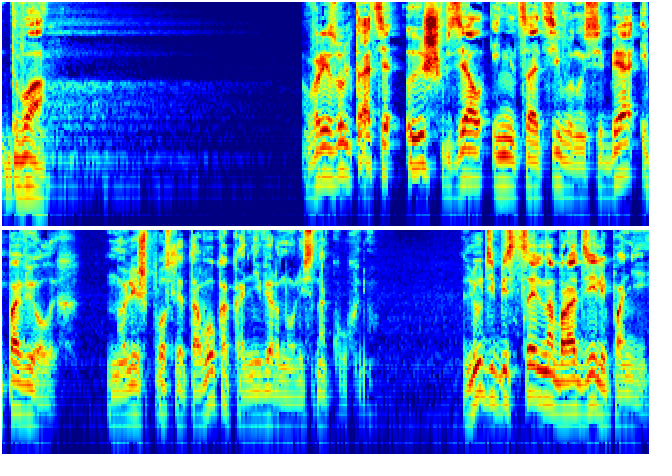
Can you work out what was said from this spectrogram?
2. В результате Иш взял инициативу на себя и повел их, но лишь после того, как они вернулись на кухню. Люди бесцельно бродили по ней,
